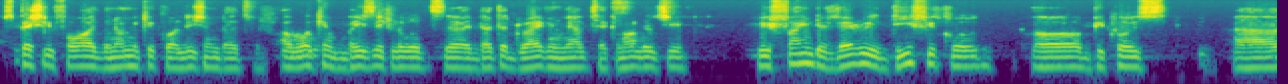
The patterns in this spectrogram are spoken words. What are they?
especially for dynamic coalition that are working basically with uh, data driving out technology we find it very difficult uh, because uh,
